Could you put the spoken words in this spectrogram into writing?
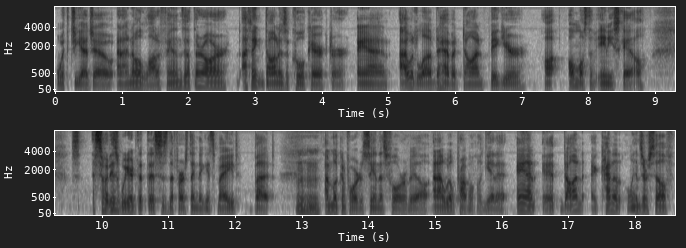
with G.I. Joe, and I know a lot of fans out there are. I think Dawn is a cool character, and I would love to have a Dawn figure uh, almost of any scale. So it is weird that this is the first thing that gets made, but I'm looking forward to seeing this full reveal, and I will probably get it. And it Dawn it kind of lends herself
